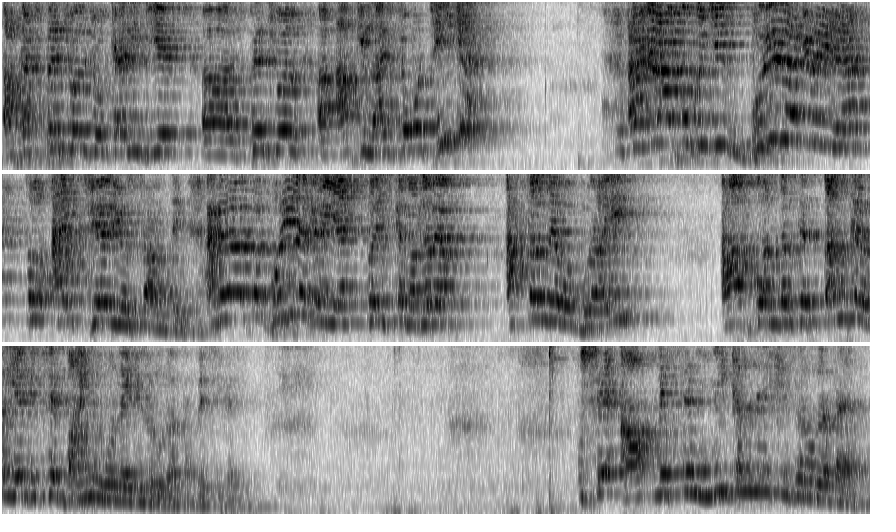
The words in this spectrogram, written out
آپ کا اسپرچول جو کہہ لیجیے اسپرچول آپ کی لائف جو وہ ٹھیک ہے۔ اگر آپ کو کوئی چیز بری لگ رہی ہے، تو آئی ٹیل یو سم تھنگ اگر آپ کو بری لگ رہی ہے، تو اس کا مطلب ہے اصل میں وہ برائی آپ کو اندر سے تنگ کر رہی ہے، جس سے باہر ہونے کی ضرورت ہے بیسیکلی اسے آپ میں سے نکلنے کی ضرورت ہے۔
